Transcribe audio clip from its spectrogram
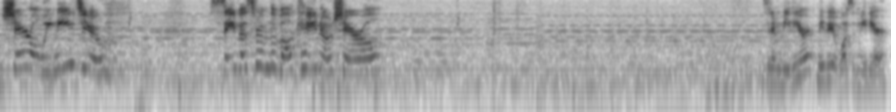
Cheryl, we need you! Save us from the volcano, Cheryl! Is it a meteor? Maybe it was a meteor.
